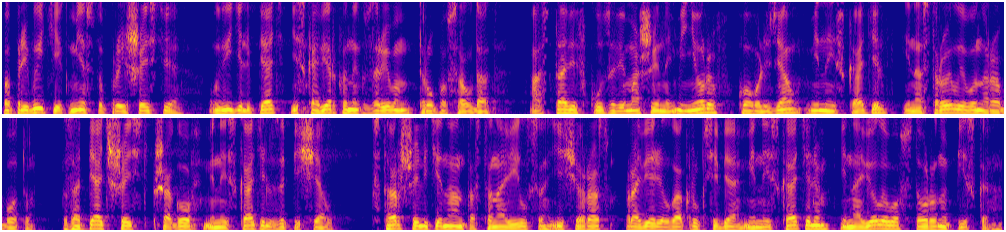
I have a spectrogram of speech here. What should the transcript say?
По прибытии к месту происшествия увидели пять исковерканных взрывом трупов солдат. Оставив в кузове машины минеров, Коваль взял миноискатель и настроил его на работу. За пять-шесть шагов миноискатель запищал. Старший лейтенант остановился, еще раз проверил вокруг себя миноискателем и навел его в сторону писка.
